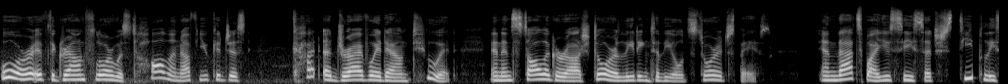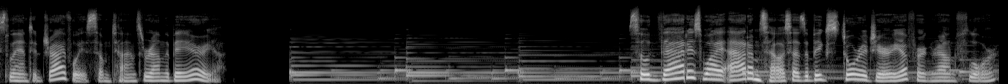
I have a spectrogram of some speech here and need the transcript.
Or if the ground floor was tall enough, you could just cut a driveway down to it and install a garage door leading to the old storage space. And that's why you see such steeply slanted driveways sometimes around the Bay Area. So that is why Adam's house has a big storage area for a ground floor,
